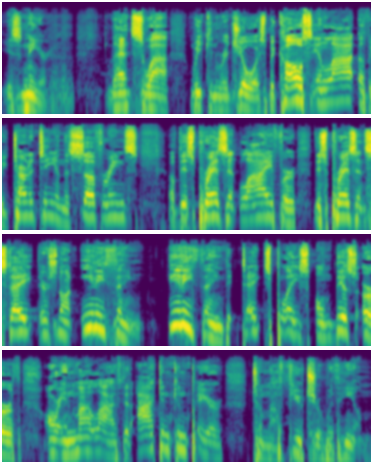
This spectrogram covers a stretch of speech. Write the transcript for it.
is near. That's why we can rejoice. Because in light of eternity and the sufferings of this present life or this present state, there's not anything, anything that takes place on this earth or in my life that I can compare to my future with Him.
